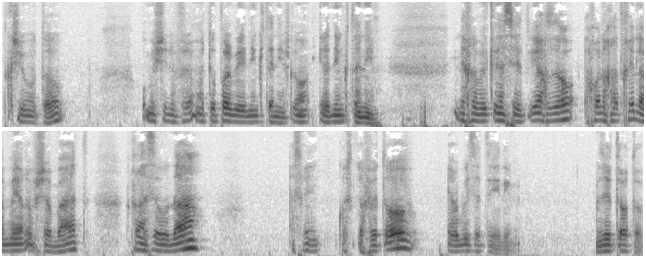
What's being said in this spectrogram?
תקשיבו טוב, ומי שלפעמים מטופל בילדים קטנים, יש לו ילדים קטנים. ילך לבית כנסת ויחזור, יכול לכתחילה בערב שבת, אחרי הסעודה, עשרים כוס קפה טוב, ירביץ התהילים. זה יותר טוב.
